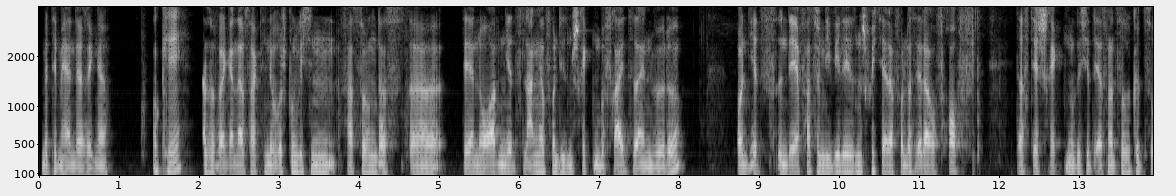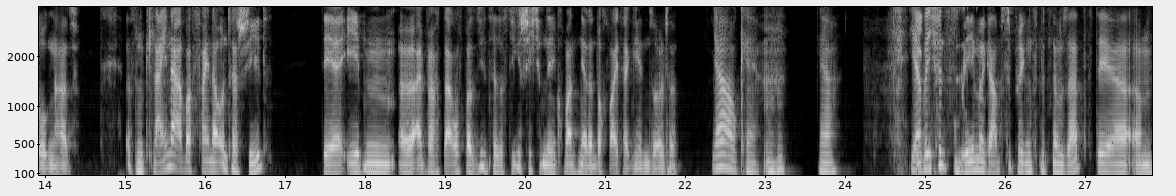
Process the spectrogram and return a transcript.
mit dem Herrn der Ringe. Okay. Also weil Gandalf sagt in der ursprünglichen Fassung, dass äh, der Norden jetzt lange von diesem Schrecken befreit sein würde. Und jetzt in der Fassung, die wir lesen, spricht er davon, dass er darauf hofft, dass der Schrecken sich jetzt erstmal zurückgezogen hat. Das ist ein kleiner, aber feiner Unterschied, der eben äh, einfach darauf basierte, dass die Geschichte um den Nekromanten ja dann doch weitergehen sollte. Ja, okay. Mhm. Ja. Ja, aber ich finde Probleme gab es übrigens mit einem Satz, der ähm,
